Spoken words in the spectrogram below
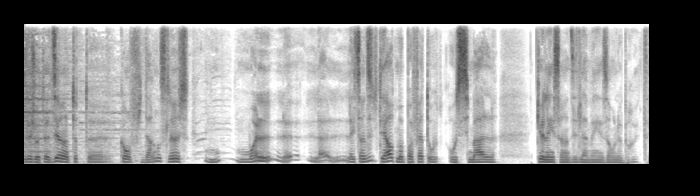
Je vais te dire en toute euh, confidence, moi, l'incendie du théâtre m'a pas fait aussi mal que l'incendie de la maison Le Brut.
